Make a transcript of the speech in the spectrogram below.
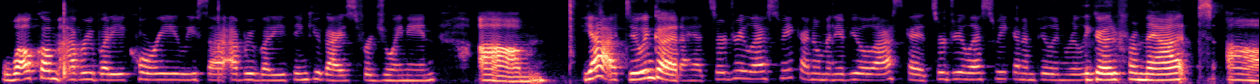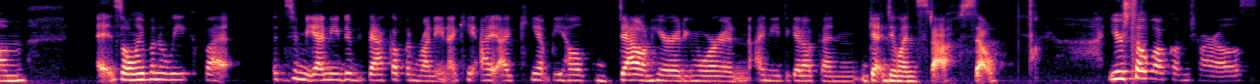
Welcome, everybody. Corey, Lisa, everybody. Thank you guys for joining. Um, yeah, doing good. I had surgery last week. I know many of you will ask. I had surgery last week and I'm feeling really good from that. Um, it's only been a week, but to me, I need to be back up and running. I can't, I, I can't be held down here anymore, and I need to get up and get doing stuff. So, you're so welcome, Charles.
